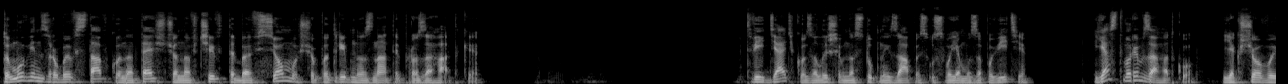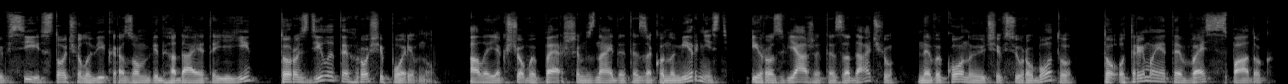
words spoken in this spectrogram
Тому він зробив ставку на те, що навчив тебе всьому, що потрібно знати про загадки. Твій дядько залишив наступний запис у своєму заповіті. Я створив загадку. Якщо ви всі 100 чоловік разом відгадаєте її, то розділите гроші порівну. Але якщо ви першим знайдете закономірність і розв'яжете задачу, не виконуючи всю роботу, то отримаєте весь спадок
